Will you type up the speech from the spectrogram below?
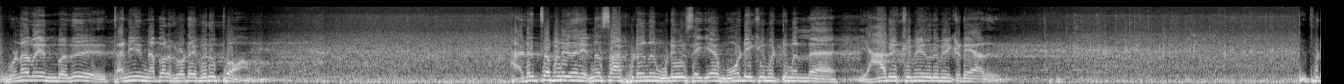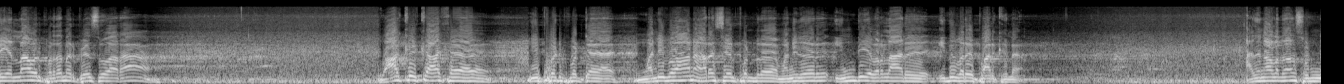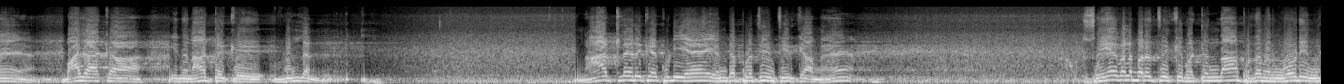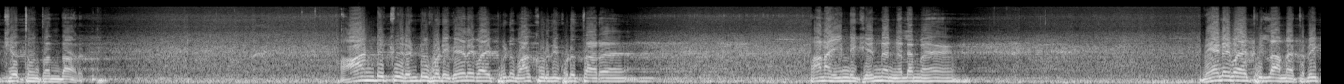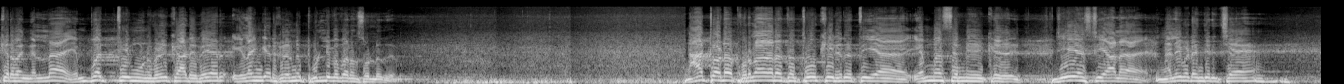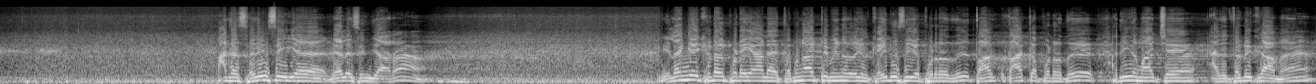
உணவு என்பது தனி நபர்களோட விருப்பம். அடுத்த மனிதர் என்ன சாப்பிடுன்னு முடிவு செய்ய மோடிக்கு மட்டுமல்ல யாருக்குமே உரிமை கிடையாது. இப்படியெல்லாம் ஒரு பிரதமர் பேசுவாரா? வாக்குக்காக இப்படிப்பட்ட மலிவான அரசியல் பண்ற மனிதர் இந்திய வரலாறு இதுவரை பார்க்கல. அதனால தான் சொன்னேன் பாஜக இந்த நாட்டுக்கு வில்லன். நாட்டில் இருக்கக்கூடிய எந்த பிரச்சனையும் தீர்க்காம சுய விளம்பரத்துக்கு மட்டும்தான் பிரதமர் மோடி முக்கியத்துவம் தந்தார். ஆண்டுக்கு ரெண்டு கோடி வேலை வாய்ப்புன்னு வாக்குறுதி கொடுத்தாரு. ஆனா இன்னைக்கு என்ன நிலைமை? வேலை வாய்ப்பு இல்லாம தவிக்கிறவங்கல்ல எண்பத்தி மூணு விழுக்காடு பேர் இளைஞர்கள்னு புள்ளி விவரம் சொல்லுது. நாட்டோட பொருளாதாரத்தை தூக்கி நிறுத்திய எம்எஸ்எம்இக்கு ஜிஎஸ்டியால நலிவடைஞ்சிருச்சே. அதை சரி செய்ய வேலை செஞ்சாரா? இலங்கை கடற்படையால் தமிழ்நாட்டு மீனவர்கள் கைது செய்யப்படுறது தாக்கப்படுறது அதிகமாச்சே. அதை தடுக்காம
